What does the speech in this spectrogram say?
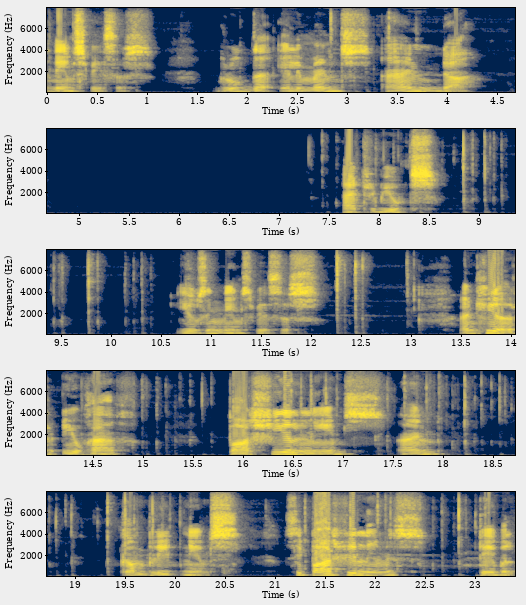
namespaces group the elements and uh, attributes using namespaces and here you have partial names and complete names See partial name is table.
